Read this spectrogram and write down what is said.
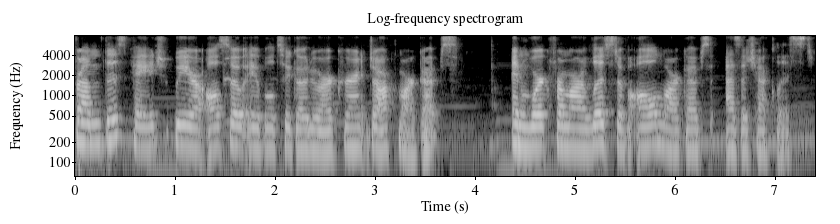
From this page, we are also able to go to our current doc markups and work from our list of all markups as a checklist.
